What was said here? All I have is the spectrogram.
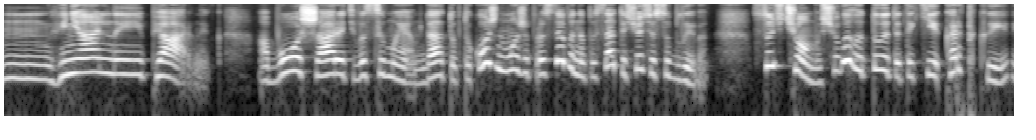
м, геніальний піарник або шарить в СММ. Да? Тобто кожен може про себе написати щось особливе. Суть в чому, що ви готуєте такі картки,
